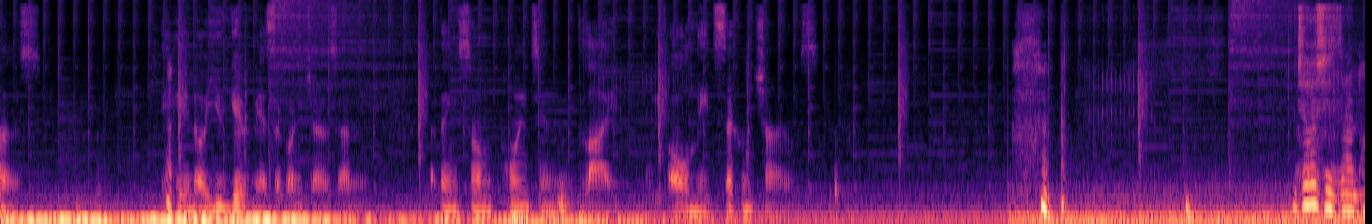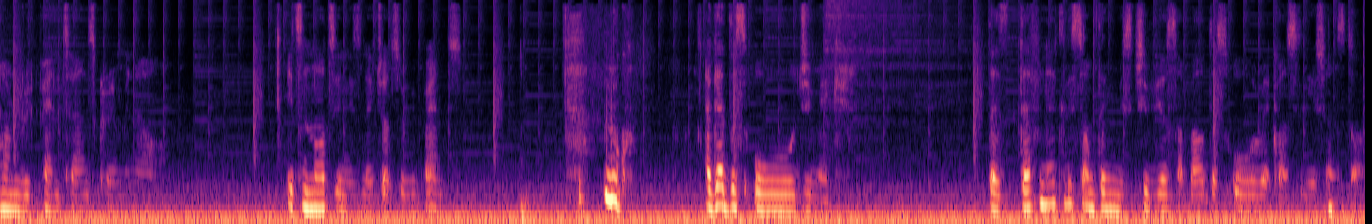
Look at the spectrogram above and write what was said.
Chance. you know, you gave me a second chance, and I think some point in life we all need second chance. Josh is an unrepentant criminal. It's not in his nature to repent. Look, I get this old gimmick. There's definitely something mischievous about this whole reconciliation stuff.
